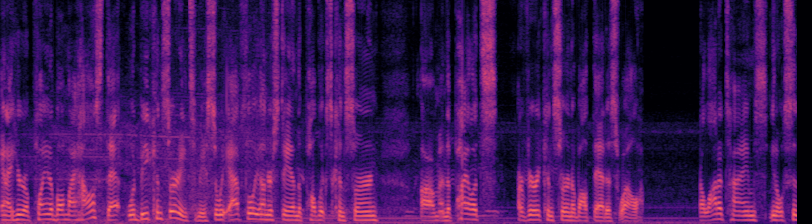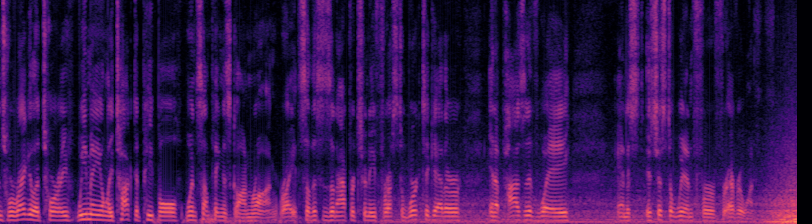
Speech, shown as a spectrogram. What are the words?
and I hear a plane above my house, that would be concerning to me. So we absolutely understand the public's concern, um, and the pilots are very concerned about that as well. A lot of times, you know, since we're regulatory, we may only talk to people when something has gone wrong, right? So this is an opportunity for us to work together in a positive way, and it's, it's just a win for, for everyone.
